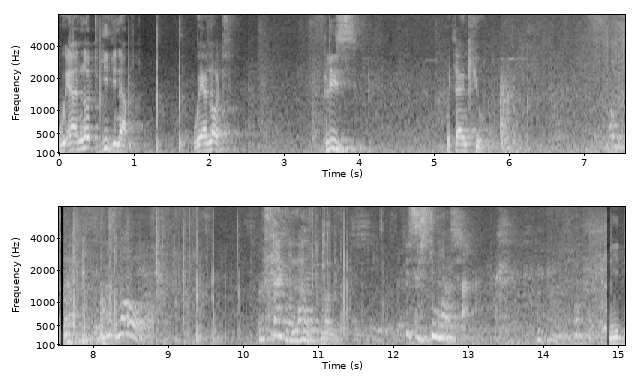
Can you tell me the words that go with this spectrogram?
we are not giving up. We are not. Please, we thank you. No, we can't allow. This is too much. Need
